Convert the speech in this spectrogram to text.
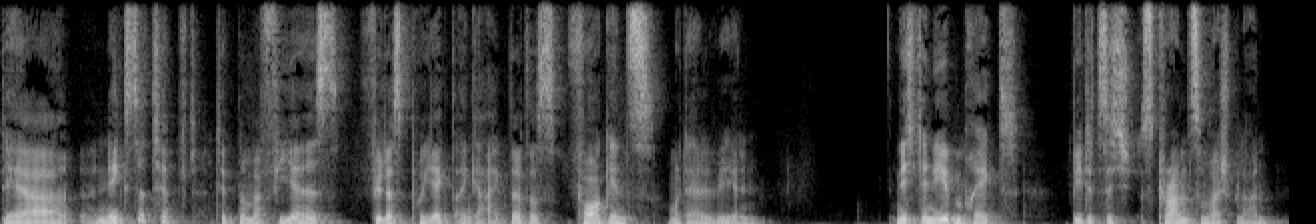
Der nächste Tipp, Tipp Nummer vier ist, für das Projekt ein geeignetes Vorgehensmodell wählen. Nicht in jedem Projekt bietet sich Scrum zum Beispiel an.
